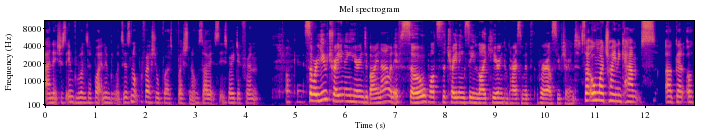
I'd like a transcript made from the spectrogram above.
and it's just influencer fighting influencer. It's not professional versus professional. So it's it's very different. Okay. So are you training here in Dubai now? And if so, what's the training scene like here in comparison with where else you've trained? So all my training camps are, are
